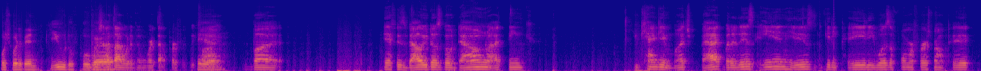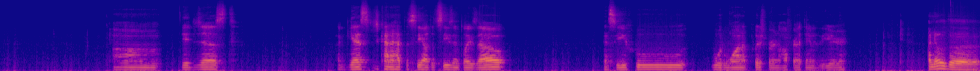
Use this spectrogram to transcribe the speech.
Which would have been beautiful, which bro. I thought would have been worked out perfectly fine. Yeah. But if his value does go down, I think you can't get much back. But it is in. He is getting paid. He was a former first round pick. Um, it just, I guess, you kind of have to see how the season plays out, and see who would want to push for an offer at the end of the year. I know the,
